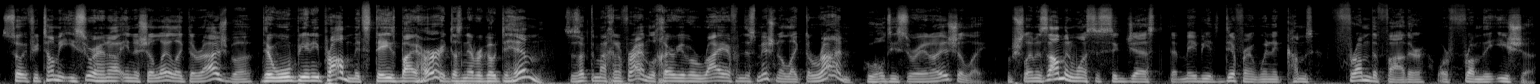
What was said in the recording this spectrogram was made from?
So if you're telling me isur hana in a shalei like the Rashba, there won't be any problem. It stays by her. It doesn't ever go to him. So Zakta Machane Ephraim, you have a raya from this Mishnah like the Ran, who holds isur hana ishalei. Shlomo Zalman wants to suggest that maybe it's different when it comes from the father or from the Isha,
